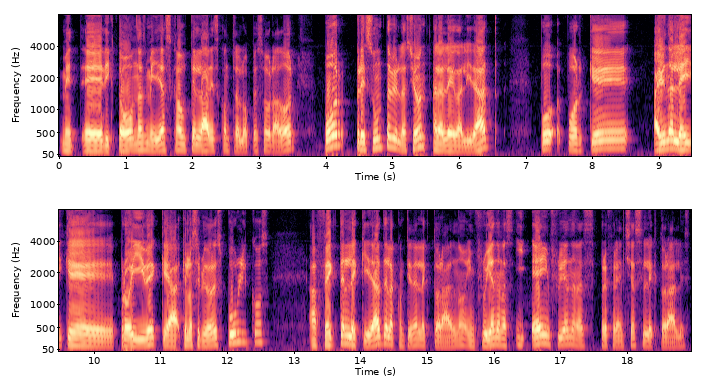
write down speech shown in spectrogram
me- eh, dictó unas medidas cautelares contra López Obrador por presunta violación a la legalidad, po- porque hay una ley que prohíbe que, a- que los servidores públicos afecten la equidad de la contienda electoral, ¿no? Influyan en las, y, e influyan en las preferencias electorales.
